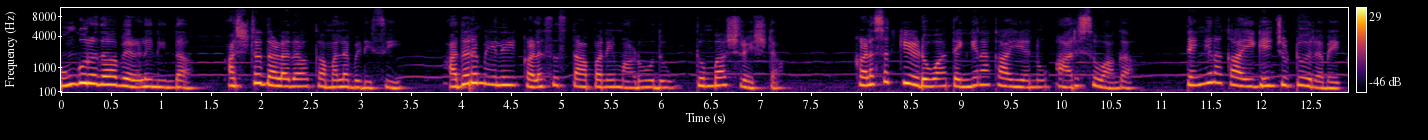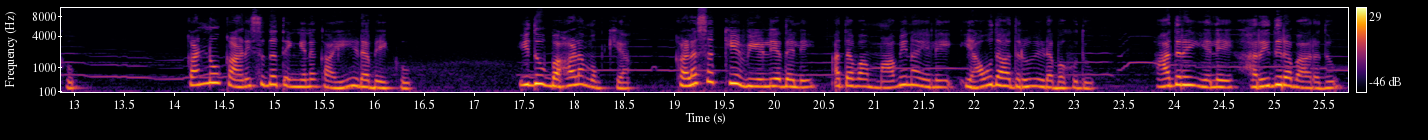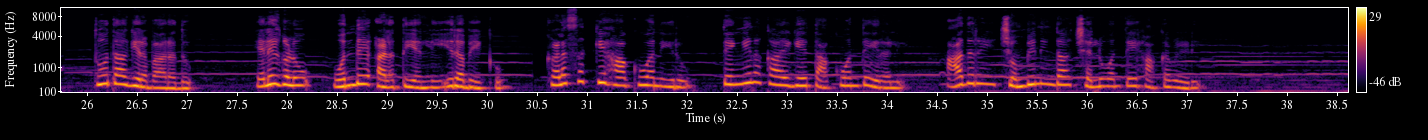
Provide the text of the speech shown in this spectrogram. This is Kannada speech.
ಉಂಗುರದ ಬೆರಳಿನಿಂದ ಅಷ್ಟದಳದ ಕಮಲ ಬಿಡಿಸಿ. ಅದರ ಮೇಲೆ ಕಳಸ ಸ್ಥಾಪನೆ ಮಾಡುವುದು ತುಂಬಾ ಶ್ರೇಷ್ಠ. ಕಳಸಕ್ಕೆ ಇಡುವ ತೆಂಗಿನಕಾಯಿಯನ್ನು ಆರಿಸುವಾಗ ತೆಂಗಿನಕಾಯಿಗೆ ಜುಟ್ಟು ಇರಬೇಕು. ಕಣ್ಣು ಕಾಣಿಸದ ತೆಂಗಿನಕಾಯಿ ಇಡಬೇಕು. ಇದು ಬಹಳ ಮುಖ್ಯ. ಕಳಸಕ್ಕೆ ವೀಳ್ಯದೆಲೆ ಅಥವಾ ಮಾವಿನ ಎಲೆ ಯಾವುದಾದರೂ ಇಡಬಹುದು. ಆದರೆ ಎಲೆ ಹರಿದಿರಬಾರದು, ತೂತಾಗಿರಬಾರದು. ಎಲೆಗಳು ಒಂದೇ ಅಳತೆಯಲ್ಲಿ ಇರಬೇಕು. ಕಳಸಕ್ಕೆ ಹಾಕುವ ನೀರು ತೆಂಗಿನಕಾಯಿಗೆ ತಾಕುವಂತೆ ಇರಲಿ, ಆದರೆ ಚೊಂಬಿನಿಂದ ಚೆಲ್ಲುವಂತೆ ಹಾಕಬೇಡಿ.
